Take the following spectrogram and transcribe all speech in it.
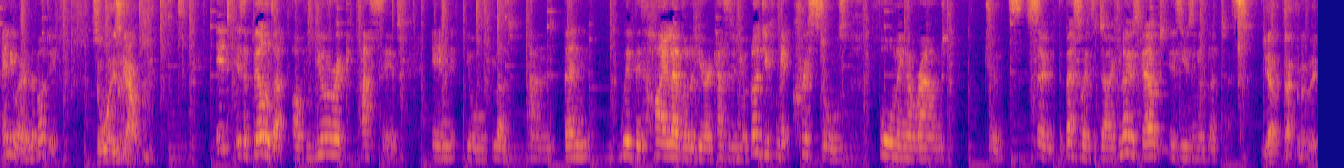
anywhere in the body. So what is gout? It is a buildup of uric acid in your blood. And then with this high level of uric acid in your blood, you can get crystals forming around joints. So the best way to diagnose gout is using a blood test. Yeah, definitely.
